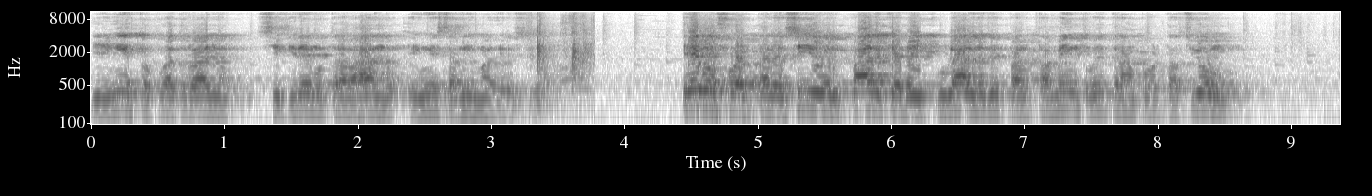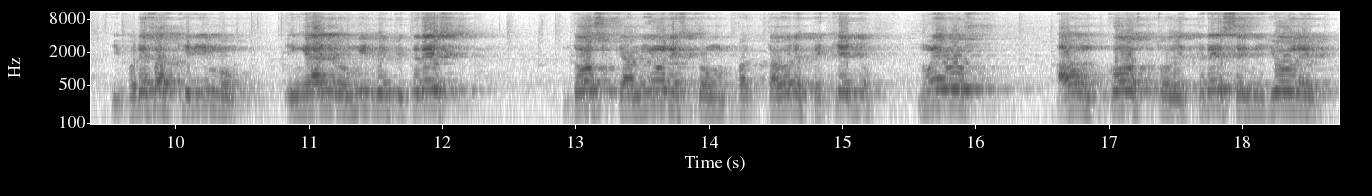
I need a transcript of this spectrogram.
y en estos cuatro años seguiremos trabajando en esa misma dirección. Hemos fortalecido el parque vehicular del Departamento de Transportación y por eso adquirimos en el año 2023 dos camiones compactadores pequeños nuevos a un costo de 13 millones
